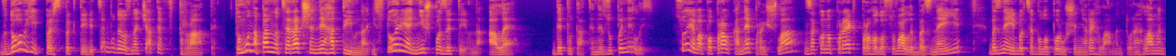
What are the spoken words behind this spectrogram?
В довгій перспективі це буде означати втрати. Тому, напевно, це радше негативна історія, ніж позитивна. Але депутати не зупинились. Соєва поправка не пройшла, законопроект проголосували без неї. Без неї, бо це було порушення регламенту. Регламент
